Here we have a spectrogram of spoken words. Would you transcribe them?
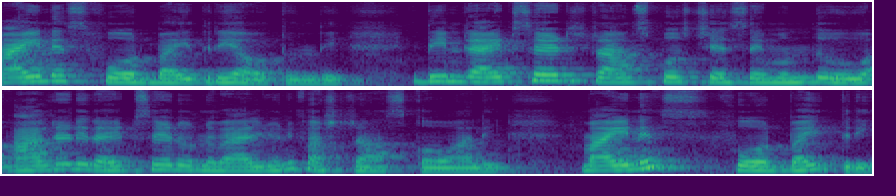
మైనస్ ఫోర్ బై త్రీ అవుతుంది. దీన్ని రైట్ సైడ్ ట్రాన్స్పోజ్ చేసే ముందు ఆల్రెడీ రైట్ సైడ్ ఉన్న వాల్యూని ఫస్ట్ రాసుకోవాలి. Minus four by three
